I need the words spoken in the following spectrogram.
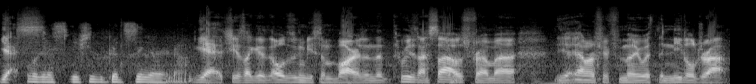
yes we're gonna see if she's a good singer or not. yeah, she's like, "Oh, there's gonna be some bars," and the, the reason I saw it was from, uh, I don't know if you're familiar with the Needle Drop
